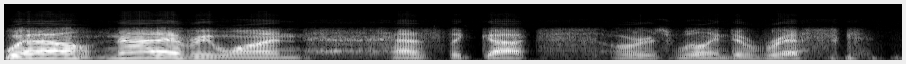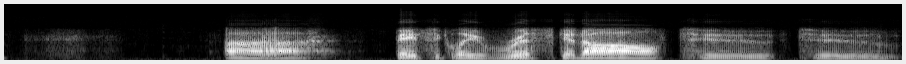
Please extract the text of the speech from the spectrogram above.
Well, not everyone has the guts or is willing to risk, uh, basically risk it all to to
